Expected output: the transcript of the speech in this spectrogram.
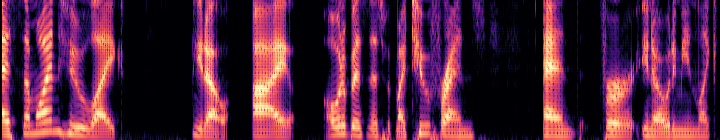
As someone who like you know i own a business with my two friends and for you know what i mean? Like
